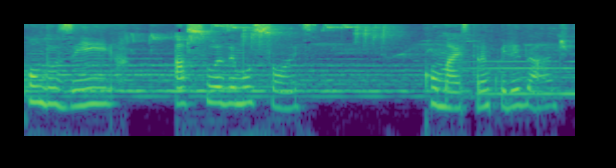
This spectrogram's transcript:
conduzir as suas emoções com mais tranquilidade.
